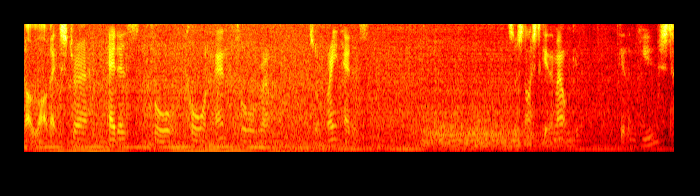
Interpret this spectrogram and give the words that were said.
Got a lot of extra headers for corn and for um, sort of grain headers. So it's nice to get them out, get them used.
